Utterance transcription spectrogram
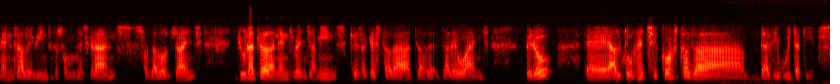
nens alevins, que són més grans, són de 12 anys, i una altra de nens benjamins, que és aquesta edat, de, de 10 anys, però eh, el torneig consta de, de 18 equips.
